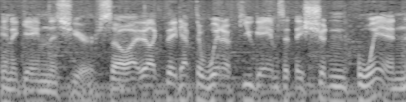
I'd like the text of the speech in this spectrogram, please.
in a game this year. So, I- like, they'd have to win a few games that they shouldn't win,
